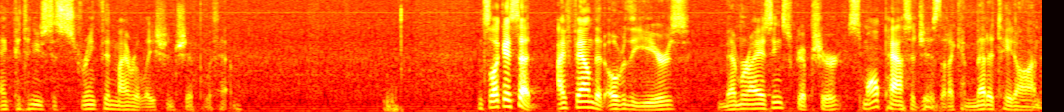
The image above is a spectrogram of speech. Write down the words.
and continues to strengthen my relationship with Him. And so, like I said, I found that over the years, memorizing scripture, small passages that I can meditate on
